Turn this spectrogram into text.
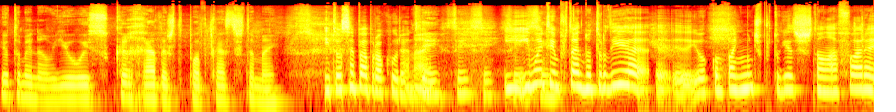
Eu também não, e eu ouço carradas de podcasts também. E estou sempre à procura, não é? Sim, sim, sim. E, sim, e muito sim. importante, no outro dia eh, eu acompanho muitos portugueses que estão lá fora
